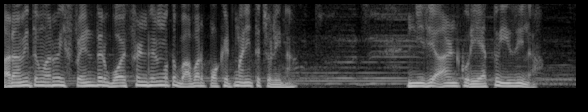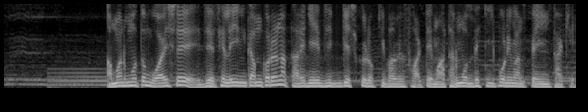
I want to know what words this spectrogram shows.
আর আমি তোমার ওই ফ্রেন্ডদের বয়ফ্রেন্ডের মতো বাবার পকেট মানিতে চলি না। নিজে আর্ন করি, এত ইজি না। আমার মতো বয়সে যে ছেলে ইনকাম করে না, তারে গিয়ে জিজ্ঞেস করো কীভাবে ফাটে, মাথার মধ্যে কি পরিমাণ পেইন থাকে।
